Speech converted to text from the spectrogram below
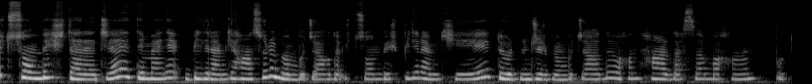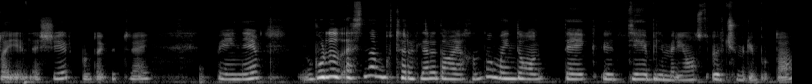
315 dərəcə deməli bilirəm ki, hansı rubin bucağıdır? 315 bilirəm ki, 4-cü rubin bucağıdır. Baxın, hardasa baxın, burada yerləşir. Burada götürək beyni. Burada əslində bu tərəflərə daha yaxındır, amma indi onu dəqiq e, deyə bilmirik, onsuz ölçmürük burada.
